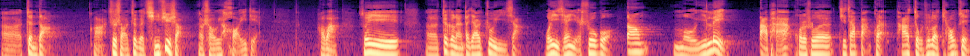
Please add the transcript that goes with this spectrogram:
呃震荡啊，至少这个情绪上要稍微好一点。好吧，所以呃，这个呢，大家注意一下。我以前也说过，当某一类大盘或者说题材板块它走出了调整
